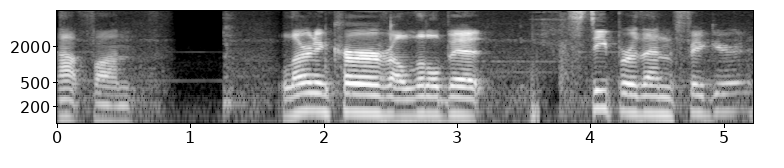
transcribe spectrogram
Not fun. Learning curve a little bit steeper than figured.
